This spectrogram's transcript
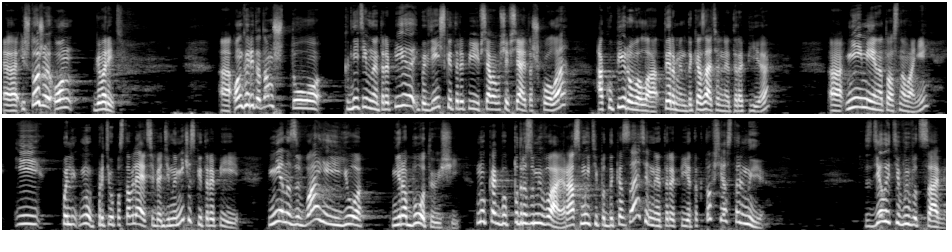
Э, и что же он говорит? Э, он говорит о том, что когнитивная терапия и поведенческая терапия, и вся, вообще вся эта школа оккупировала термин «доказательная терапия», не имея на то оснований, и ну, противопоставляет себя динамической терапии, не называя ее неработающей, ну как бы подразумевая, раз мы типа доказательная терапия, то кто все остальные? Сделайте вывод сами.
